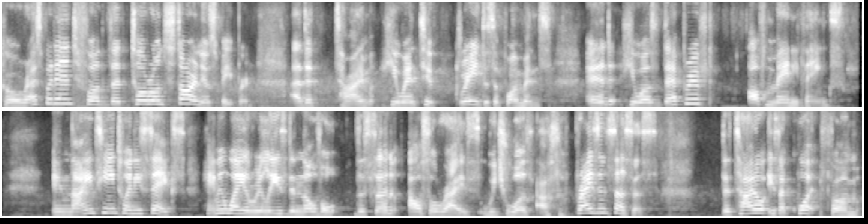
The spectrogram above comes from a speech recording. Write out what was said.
correspondent for the Toronto Star newspaper. At the time, he went to great disappointments and he was deprived of many things. In 1926, Hemingway released the novel the sun also rises, which was a surprising success. The title is a quote from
